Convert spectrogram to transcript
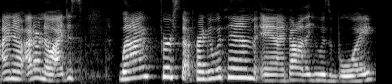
i know i don't know i just when I first got pregnant with him and I found out that he was a boy,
